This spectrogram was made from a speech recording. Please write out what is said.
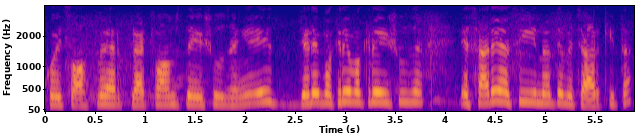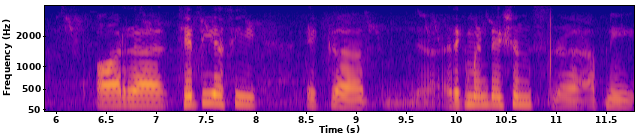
ਕੋਈ ਸੌਫਟਵੇਅਰ ਪਲੇਟਫਾਰਮਸ ਦੇ ਇਸ਼ੂਜ਼ ਹੈਗੇ। ਇਹ ਜਿਹੜੇ ਵੱਖਰੇ ਵੱਖਰੇ ਇਸ਼ੂਜ਼ ਹੈ, ਇਹ ਸਾਰੇ ਅਸੀਂ ਇਹਨਾਂ ਤੇ ਵਿਚਾਰ ਕੀਤਾ। ਔਰ ਛੇਤੀ ਅਸੀਂ ਇੱਕ ਰਿਕਮੈਂਡੇਸ਼ਨਸ ਆਪਣੀ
